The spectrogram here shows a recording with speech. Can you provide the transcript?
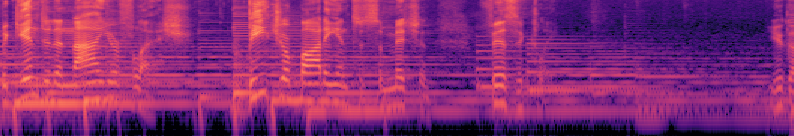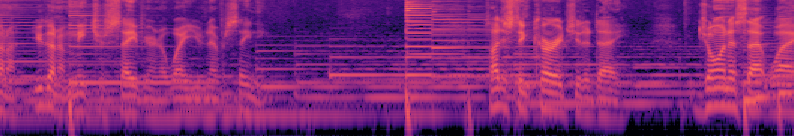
begin to deny your flesh, beat your body into submission physically, you're gonna you're gonna meet your Savior in a way you've never seen Him. So I just encourage you today join us that way.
